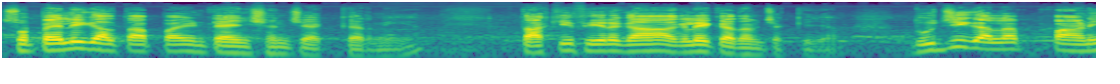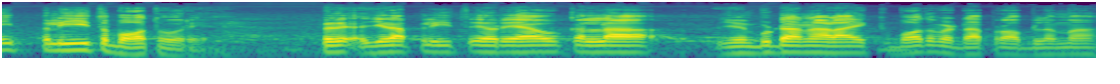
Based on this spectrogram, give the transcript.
ਸੋ ਪਹਿਲੀ ਗੱਲ ਤਾਂ ਆਪਾਂ ਇੰਟੈਂਸ਼ਨ ਚੈੱਕ ਕਰਨੀ ਹੈ ਤਾਂ ਕਿ ਫਿਰ ਅਗਾਂਹ ਅਗਲੇ ਕਦਮ ਚੱਕੇ ਜਾਣ। ਦੂਜੀ ਗੱਲ ਆ, ਪਾਣੀ ਪਲੀਤ ਬਹੁਤ ਹੋ ਰਿਹਾ। ਪਰ ਜਿਹੜਾ ਪਲੀਤ ਹੋ ਰਿਹਾ, ਉਹ ਕੱਲਾ ਜਿਵੇਂ ਬੁੱਢਾ ਨਾਲਾ ਇੱਕ ਬਹੁਤ ਵੱਡਾ ਪ੍ਰੋਬਲਮ ਆ।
